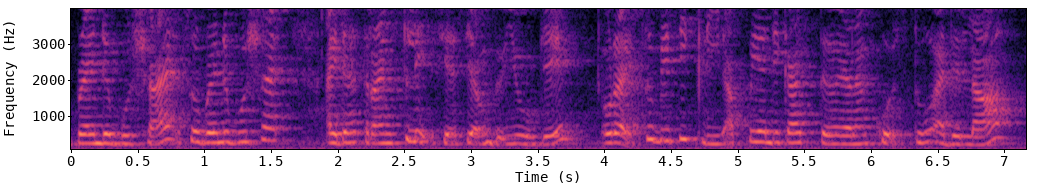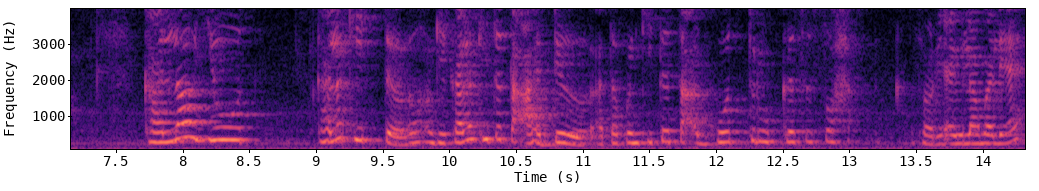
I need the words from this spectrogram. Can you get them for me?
Brandon Bouchard. So Brandon Bouchard I dah translate siap-siap untuk you, okay? Alright, so basically apa yang dikata dalam quotes tu adalah kalau you kalau kita, okay, kalau kita tak ada ataupun kita tak go through kesesuaian sorry, I ulang balik eh.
